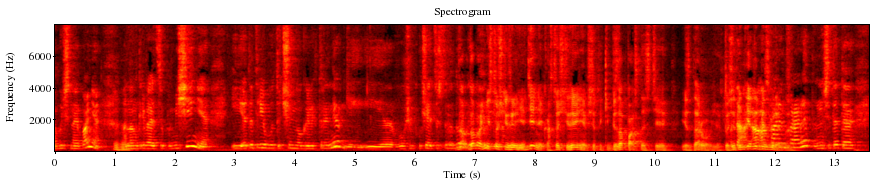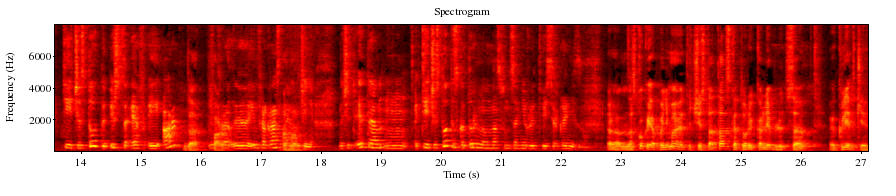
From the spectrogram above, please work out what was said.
обычная баня, она нагревает все помещение, и это требует очень много электроэнергии, и, в общем, получается, что это Да, дорого. и давай не с точки зрения денег, а с точки зрения все-таки безопасности и здоровья. То есть Да, это, это а безвредно. фар-инфраред, значит, это те частоты, пишется FAR, Да, инфра- э, инфракрасное Ага. излучение. Значит, это те частоты, с которыми у нас функционирует весь организм. Э, насколько я понимаю, это частота, с которой колеблются э, клетки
